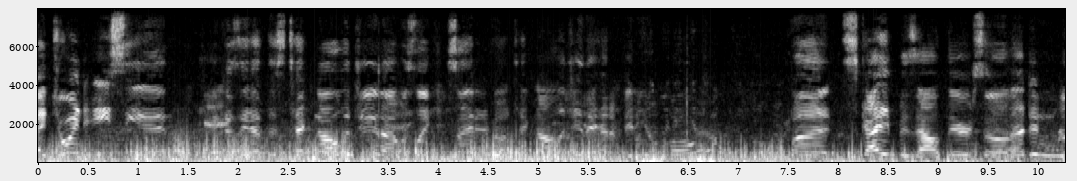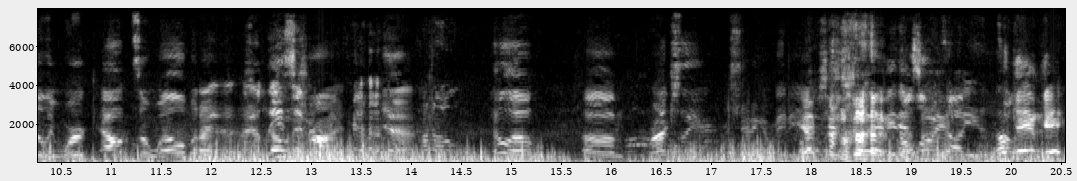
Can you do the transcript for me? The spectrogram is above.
I joined ACN Okay. because they had this technology, and I was like excited about technology. They had a video phone, but Skype is out there, so that didn't really work out so well. But I, I at least tried. Yeah. Hello. Hello. Um, we're actually shooting a video. Yeah, shoot, shoot a video. Sorry. Okay, okay.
